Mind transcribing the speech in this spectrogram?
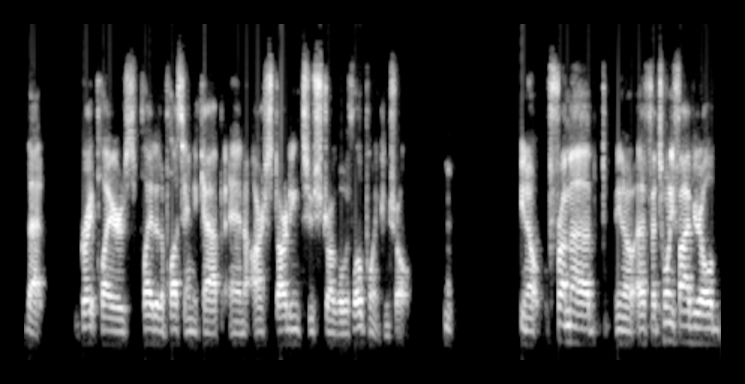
that great players played at a plus handicap and are starting to struggle with low point control. Hmm. You know, from a you know, if a 25 year old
